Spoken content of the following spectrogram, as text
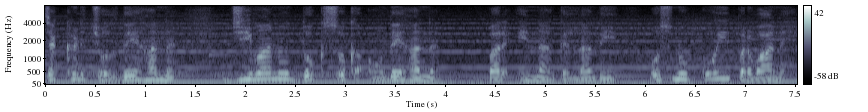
ਝੱਖੜ ਝੁਲਦੇ ਹਨ, ਜੀਵਾਂ ਨੂੰ ਦੁੱਖ ਸੁੱਖ ਆਉਂਦੇ ਹਨ, ਪਰ ਇਹਨਾਂ ਗੱਲਾਂ ਦੀ ਉਸ ਨੂੰ ਕੋਈ ਪਰਵਾਹ ਨਹੀਂ।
